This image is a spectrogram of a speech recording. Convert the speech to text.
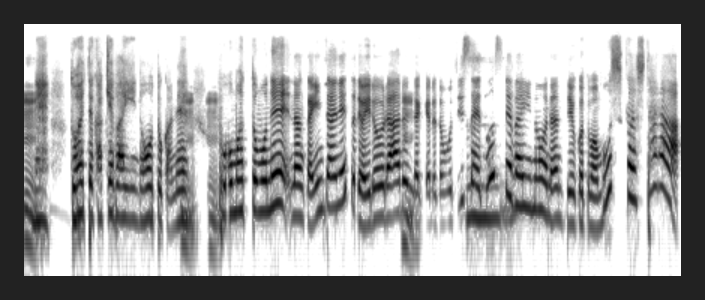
うん。ねどうやって書けばいいの？とかね、うんうん。フォーマットもね、なんかインターネットではいろいろあるんだけれども、実際どうすればいいの？なんていうことももしかしたら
